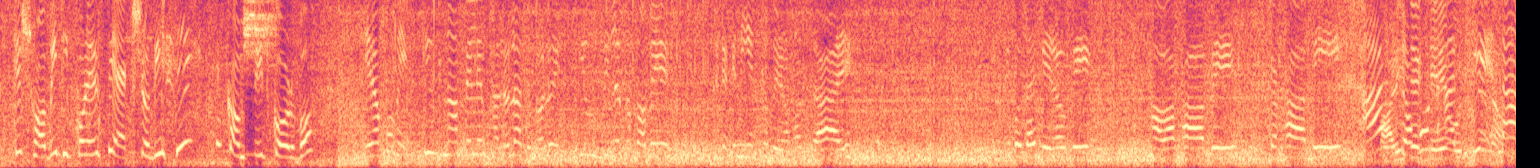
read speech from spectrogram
আজকে সবই ঠিক করে এসেছি একশো দিয়ে কমপ্লিট করব। এরকম এক্সকিউজ না পেলে ভালো লাগে। বলো এক্সকিউজ দিলে তো তবে এটাকে নিয়ে একটু বেরোনো যায়। একটু কোথায় বেরোবে হাওয়া খাওয়াবে ফুচকা খাওয়াবে। আর যখন আজকে। না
